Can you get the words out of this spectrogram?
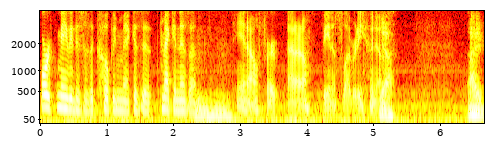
or maybe this is a coping mechanism. Mechanism, Mhm. you know, for I don't know, being a celebrity. Who knows? Yeah. I,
